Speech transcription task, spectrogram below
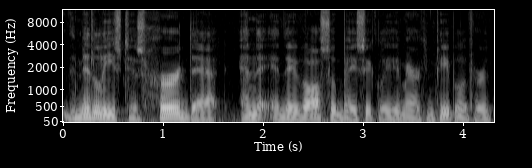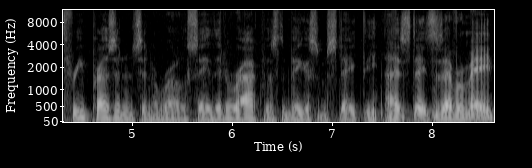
the Middle East has heard that, and, the, and, they've also basically, the American people have heard three presidents in a row say that Iraq was the biggest mistake the United States has ever made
